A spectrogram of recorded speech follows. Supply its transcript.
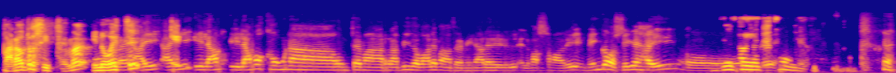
para otro sistema, y no este. Ahí, ahí hila- hilamos con una- un tema rápido, ¿vale? Para terminar el, el Barça Madrid. Mingo, ¿sigues ahí? O... Aquí estoy, aquí estoy.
